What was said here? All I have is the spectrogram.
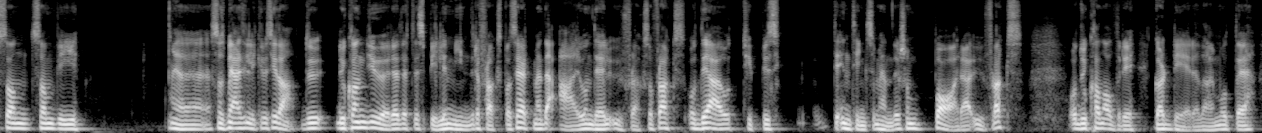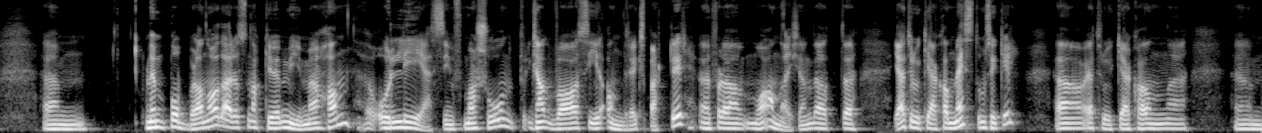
sånn som vi eh, Sånn som jeg liker å si, da. Du, du kan gjøre dette spillet mindre flaksbasert, men det er jo en del uflaks og flaks. Og det er jo typisk en ting som hender som bare er uflaks. Og du kan aldri gardere deg mot det. Um, men bobla nå det er å snakke mye med han og lese informasjon. Hva sier andre eksperter? Eh, For da må anerkjenne det at eh, jeg tror ikke jeg kan mest om sykkel. Eh, Jeg tror ikke jeg kan um,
